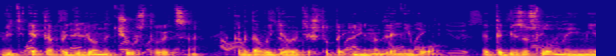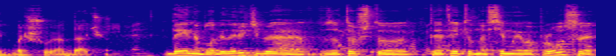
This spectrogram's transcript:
Ведь это определенно чувствуется, когда вы делаете что-то именно для него это, безусловно, имеет большую отдачу. Дейна, благодарю тебя за то, что ты ответил на все мои вопросы.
